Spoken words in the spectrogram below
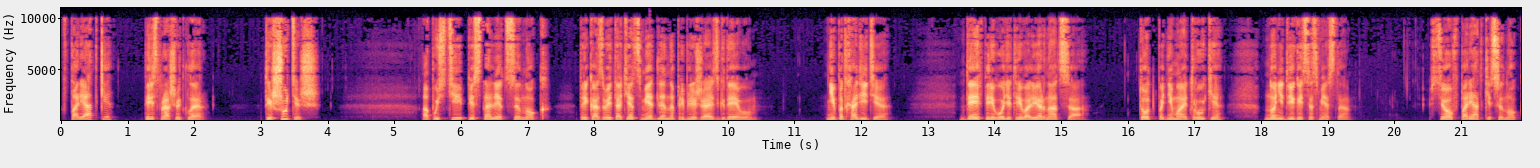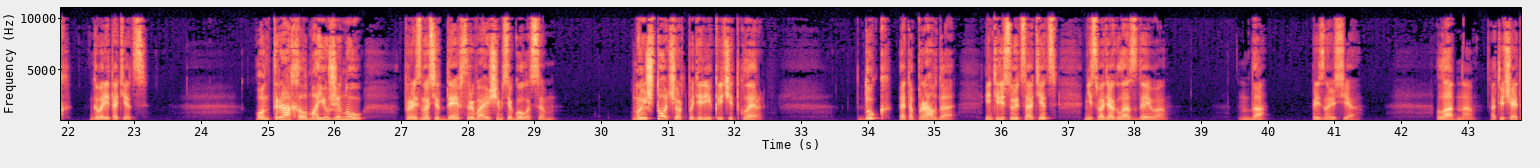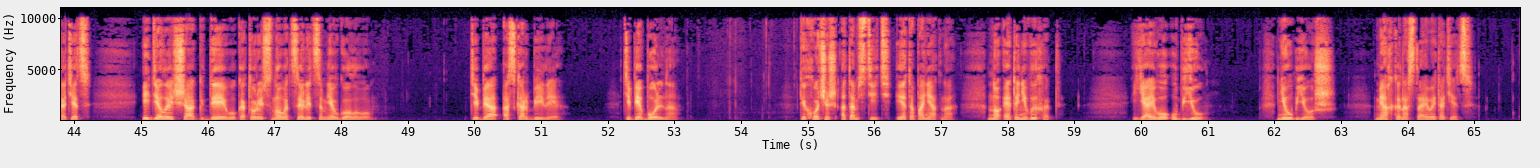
«В порядке?» — переспрашивает Клэр. «Ты шутишь?» «Опусти пистолет, сынок», — приказывает отец, медленно приближаясь к Дэйву. «Не подходите», Дэйв переводит револьвер на отца. Тот поднимает руки, но не двигается с места. «Все в порядке, сынок», — говорит отец. «Он трахал мою жену!» — произносит Дэйв срывающимся голосом. «Ну и что, черт подери!» — кричит Клэр. «Дук, это правда?» — интересуется отец, не сводя глаз с Дэйва. «Да», — признаюсь я. «Ладно, — отвечает отец и делает шаг к Дэйву, который снова целится мне в голову. «Тебя оскорбили. Тебе больно. Ты хочешь отомстить, и это понятно. Но это не выход. Я его убью». «Не убьешь», — мягко настаивает отец.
